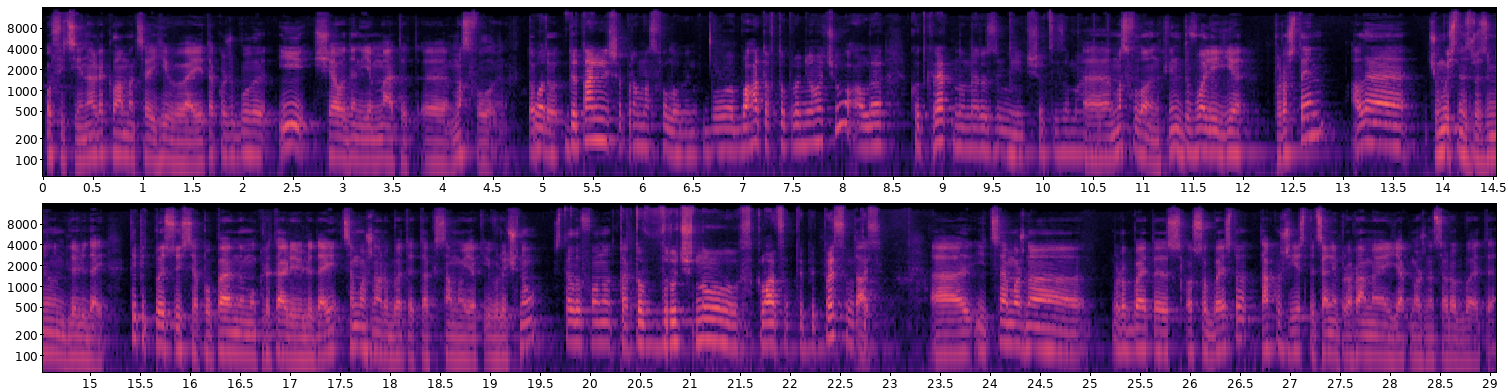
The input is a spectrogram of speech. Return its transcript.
офіційна реклама це гівеї також були. І ще один є метод е, масфоловінг. Тобто От, детальніше про масфоловінг, бо багато хто про нього чув, але конкретно не розуміють, що це за метод. Е, Масфоловінг він доволі є простим, але чомусь незрозумілим для людей. Ти підписуєшся по певному критерію людей. Це можна робити так само, як і вручну з телефону. Так, Тобто вручну склацати, підписуватись. Е, і це можна робити особисто. Також є спеціальні програми, як можна це робити.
